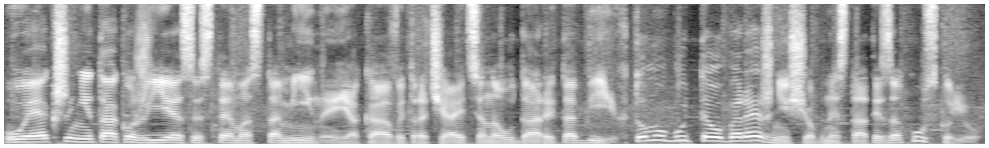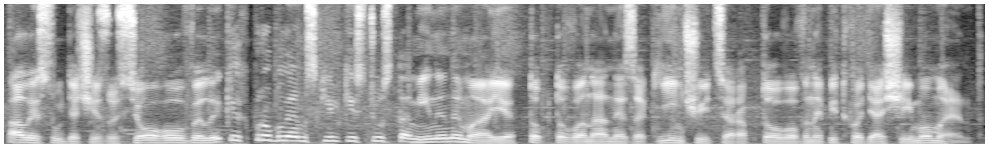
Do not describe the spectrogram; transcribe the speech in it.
У екшені також є система стаміни, яка витрачається на удари та біг. Тому будьте обережні, щоб не стати закускою. Але судячи з усього, великих проблем з кількістю стаміни немає, тобто вона не закінчується раптово в непідходящий момент.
